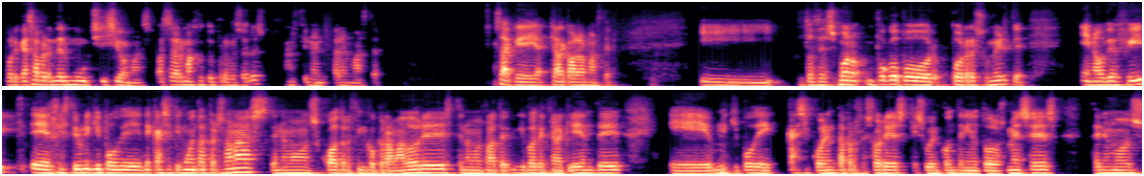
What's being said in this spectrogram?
porque vas a aprender muchísimo más. Vas a ver más que tus profesores al finalizar el máster. O sea, que, que al acabar el máster. Y entonces, bueno, un poco por, por resumirte, en AudioFit eh, gestiono un equipo de, casi 50 personas, tenemos 4 o 5 programadores, tenemos un equipo de atención al cliente, eh, un equipo de casi 40 profesores que suben contenido todos los meses, tenemos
